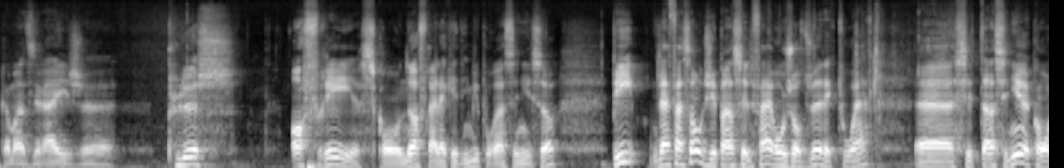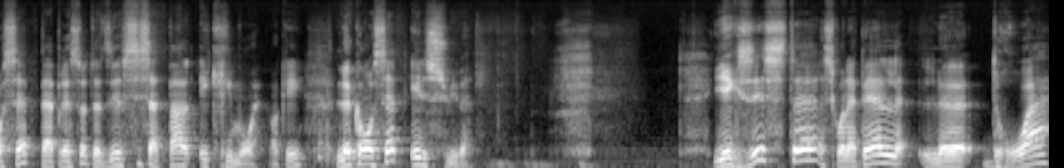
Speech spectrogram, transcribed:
comment dirais-je, euh, plus offrir ce qu'on offre à l'Académie pour enseigner ça. Puis, la façon que j'ai pensé le faire aujourd'hui avec toi, euh, c'est t'enseigner un concept, puis après ça, te dire si ça te parle, écris-moi. OK? Le concept est le suivant. Il existe ce qu'on appelle le droit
